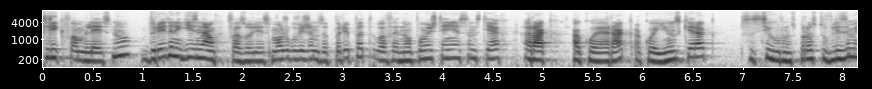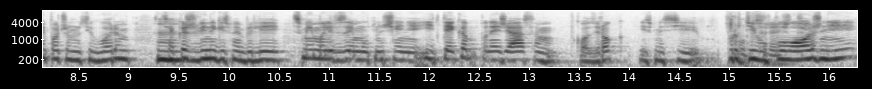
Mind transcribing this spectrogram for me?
кликвам лесно, дори да не ги знам каква зодия може го виждам за първи път, в едно помещение съм с тях. Рак, ако е рак, ако е юнски рак, със сигурност. Просто влизам и почвам да си говорим. Mm-hmm. Сякаш винаги сме били, сме имали взаимоотношения. И тека, понеже аз съм в Козирог и сме си противоположни,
